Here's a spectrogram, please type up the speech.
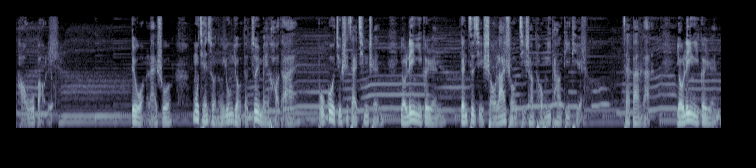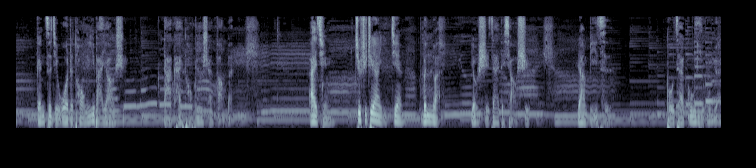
毫无保留。对我们来说，目前所能拥有的最美好的爱，不过就是在清晨，有另一个人跟自己手拉手挤上同一趟地铁；在傍晚，有另一个人跟自己握着同一把钥匙，打开同一扇房门。爱情，就是这样一件温暖。有实在的小事，让彼此不再孤立无援。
